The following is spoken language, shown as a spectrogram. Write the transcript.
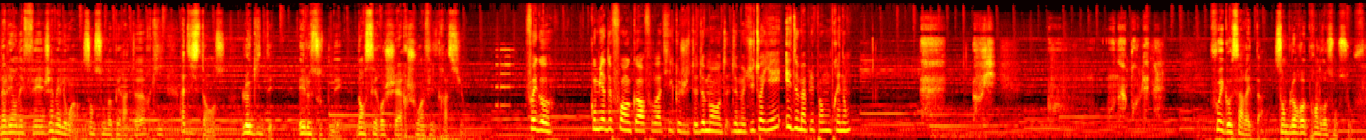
n'allait en effet jamais loin sans son opérateur qui, à distance, le guidait et le soutenait dans ses recherches ou infiltrations. Fuego, combien de fois encore faudra-t-il que je te demande de me tutoyer et de m'appeler par mon prénom? On, on a un problème. Fuego s'arrêta, semblant reprendre son souffle.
